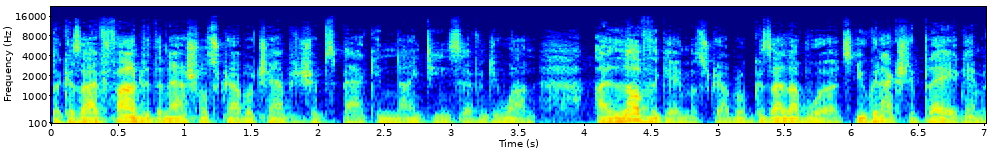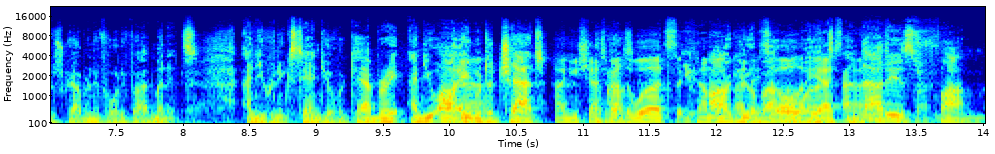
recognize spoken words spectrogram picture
Because I founded the National Scrabble Championships back in 1971. I love the game of Scrabble because I love words. You can actually play a game of Scrabble in 45 minutes, and you can extend your vocabulary, and you are able to chat. And you chat about the words that come up, argue and about all- the words, yes, and no, that that's fun. fun.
